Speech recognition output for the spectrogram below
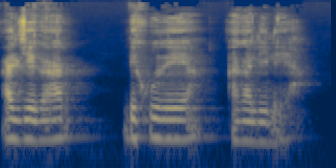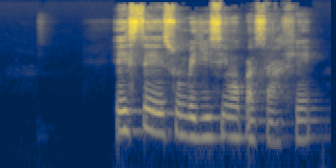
al llegar de Judea a Galilea. Este es un bellísimo pasaje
